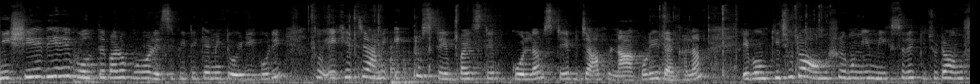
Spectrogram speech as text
মিশিয়ে দিয়েই বলতে পারো পুরো রেসিপিটিকে আমি তৈরি করি। তো এক্ষেত্রে আমি একটু স্টেপ বাই স্টেপ করলাম স্টেপ জাম্প না করেই দেখালাম এবং কিছুটা অংশ এবং এই মিক্সারের কিছুটা অংশ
